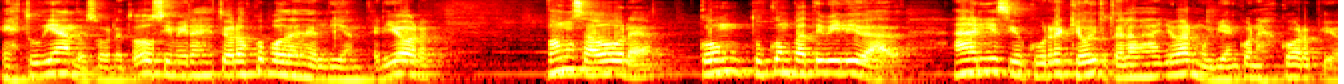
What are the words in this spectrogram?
estudiando, sobre todo si miras este horóscopo desde el día anterior. Vamos ahora con tu compatibilidad. Aries, y ocurre que hoy tú te la vas a llevar muy bien con Escorpio,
